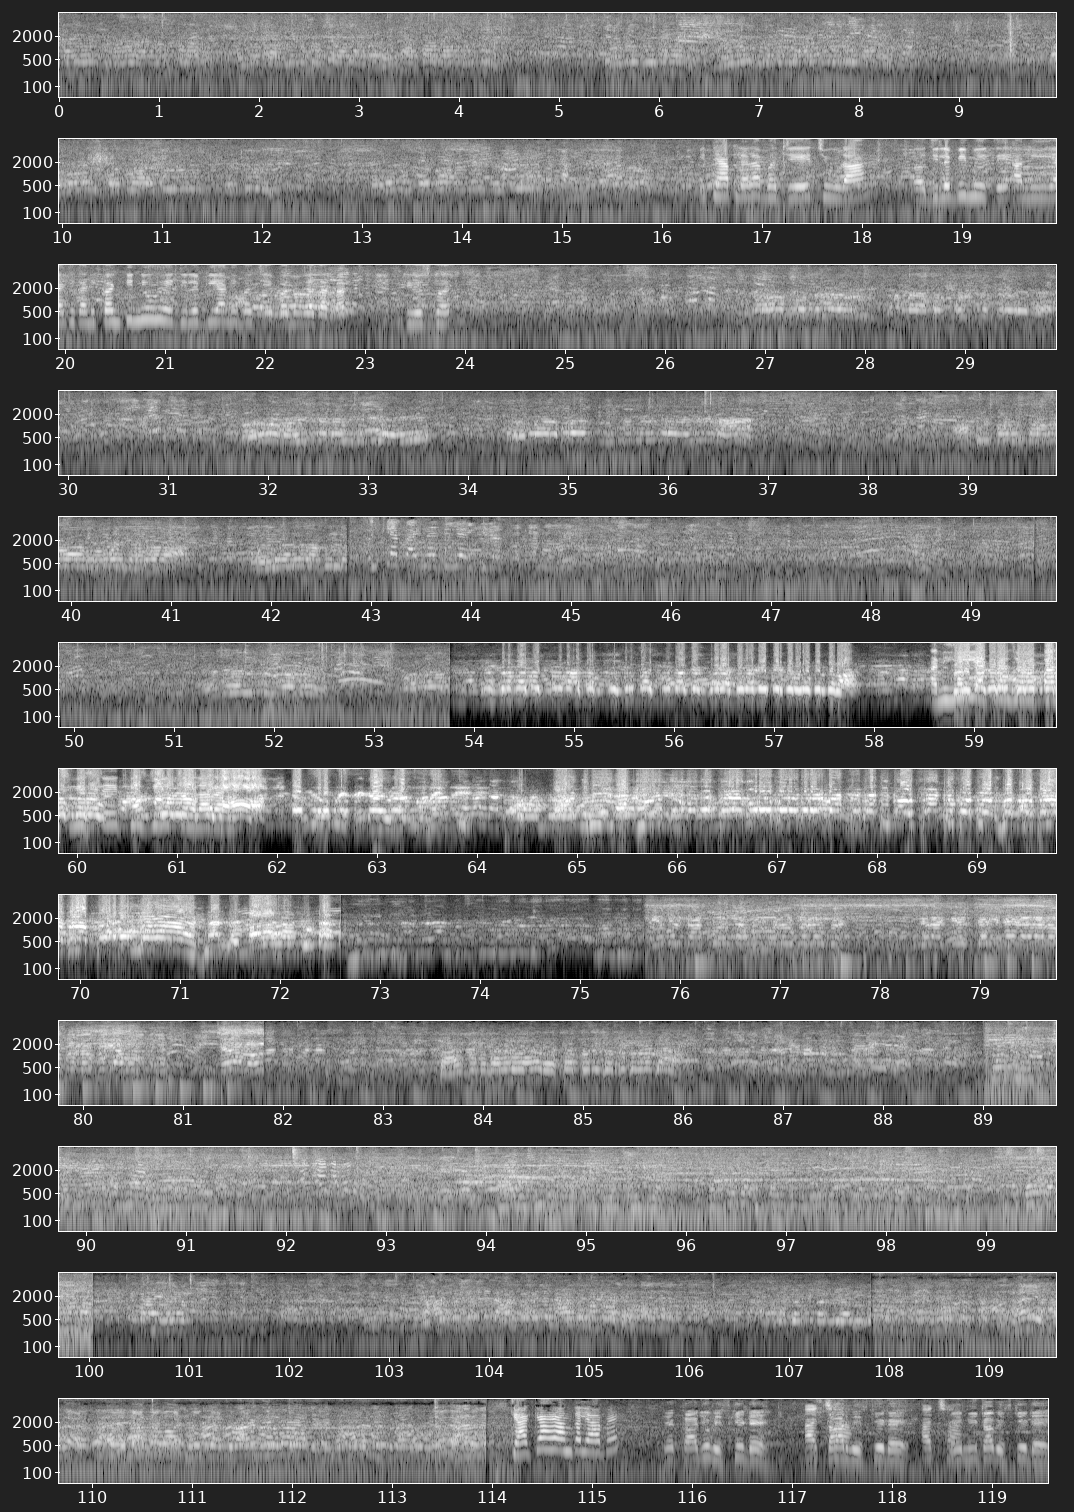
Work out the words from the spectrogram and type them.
इथे आपल्याला भजे चिवडा जिलेबी मिळते आणि या ठिकाणी कंटिन्यू हे जिलेबी आणि भजे बनवल्या जातात दिवसभर. आणि ही यात्रा जवळपास वीस ते तीस दिवस चालणार आहे. पाँच सौ निकाल लिया और Thank you. क्या क्या है अंकल यहाँ पे? एक काजू बिस्किट है अच्छा। स्टार बिस्किट है अच्छा। ये मीठा बिस्किट है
